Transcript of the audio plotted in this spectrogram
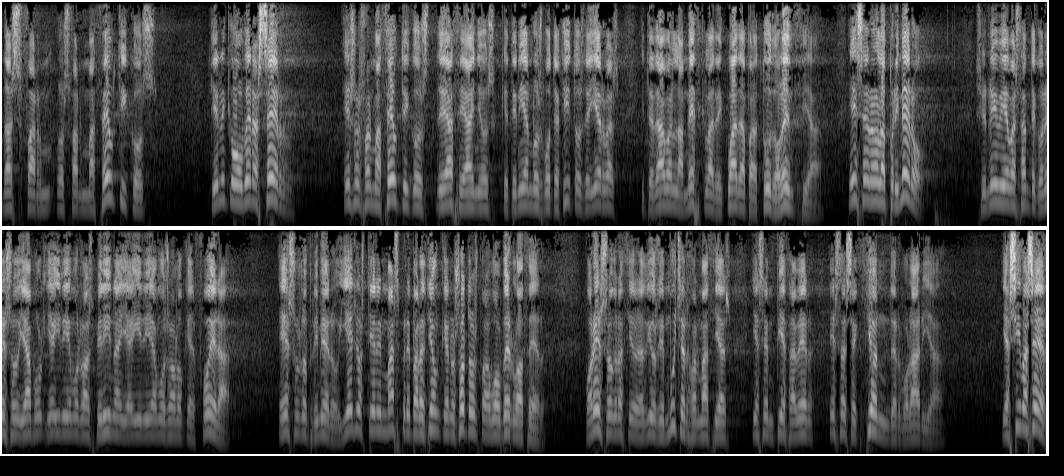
los farmacéuticos tienen que volver a ser esos farmacéuticos de hace años que tenían los botecitos de hierbas y te daban la mezcla adecuada para tu dolencia. Ese era lo primero. Si no había bastante con eso, ya, iríamos a la aspirina, ya iríamos a lo que fuera. Eso es lo primero. Y ellos tienen más preparación que nosotros para volverlo a hacer. Por eso, gracias a Dios, en muchas farmacias ya se empieza a ver esta sección de herbolaria. Y así va a ser.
